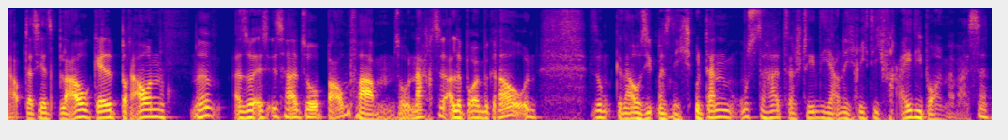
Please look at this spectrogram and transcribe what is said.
Ja, ob das jetzt blau, gelb, braun, ne? also es ist halt so Baumfarben. So nachts sind alle Bäume grau und so genau sieht man es nicht. Und dann musst du halt, dann stehen die ja auch nicht richtig frei, die Bäume, weißt du?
